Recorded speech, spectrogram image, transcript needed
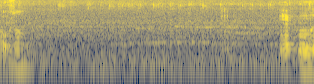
Ôi rồi. F10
